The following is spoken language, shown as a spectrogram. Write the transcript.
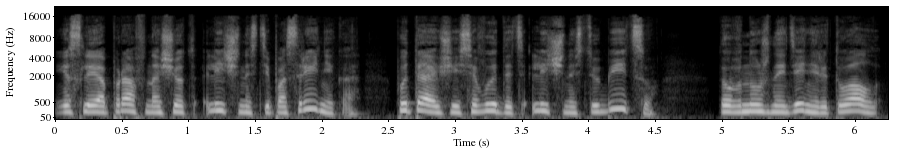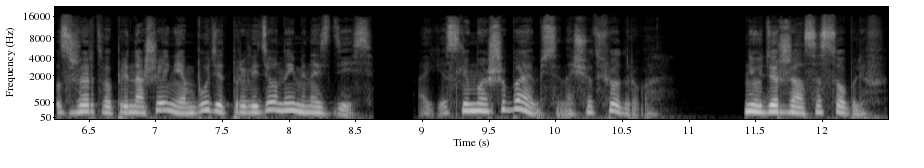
Если я прав насчет личности посредника, пытающейся выдать личность убийцу, то в нужный день ритуал с жертвоприношением будет проведен именно здесь. А если мы ошибаемся насчет Федорова? Не удержался Соблев.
